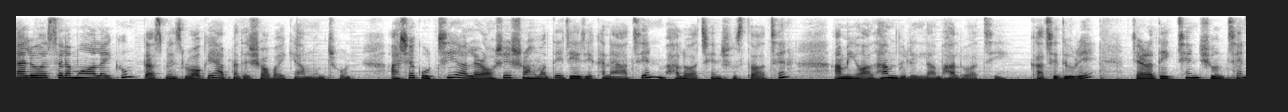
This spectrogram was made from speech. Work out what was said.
হ্যালো, আসসালামু আলাইকুম। তাসমিজ ব্লগে আপনাদের সবাইকে আমন্ত্রণ। আশা করছি আল্লাহর অশেষ সহমতে যে যেখানে আছেন, ভালো আছেন, সুস্থ আছেন, আমিও আলহামদুলিল্লাহ ভালো আছি। কাছে দূরে যারা দেখছেন, শুনছেন,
